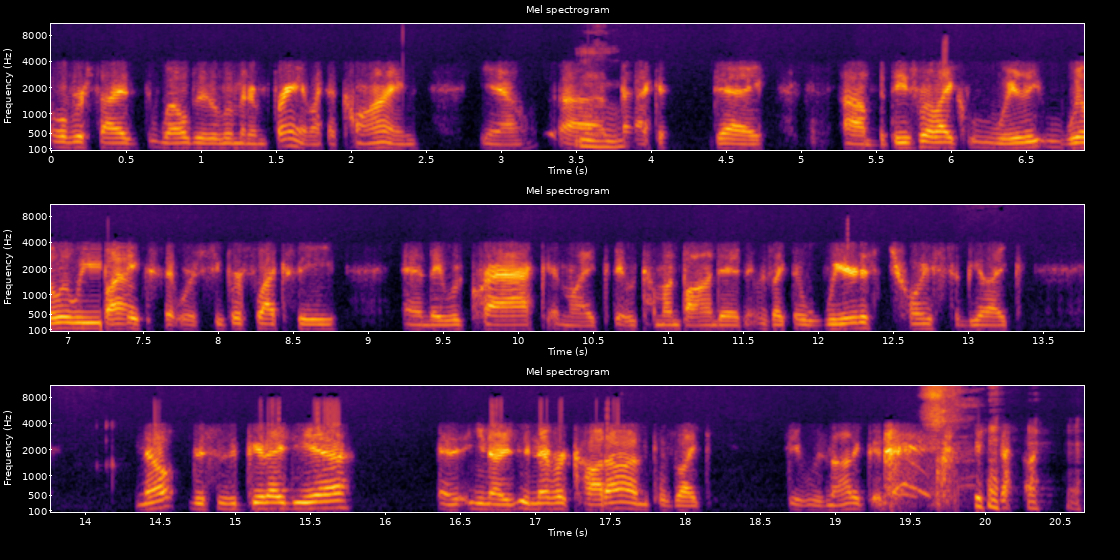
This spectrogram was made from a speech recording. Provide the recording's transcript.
oversized welded aluminum frame like a Klein, you know, uh, mm-hmm. back in the day. Um, but these were like really willowy bikes that were super flexy and they would crack and like they would come unbonded. It was like the weirdest choice to be like, nope, this is a good idea. And you know, it never caught on because like it was not a good idea.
